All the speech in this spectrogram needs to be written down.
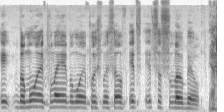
it. The more I play, the more I push myself. It's it's a slow build. yeah.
